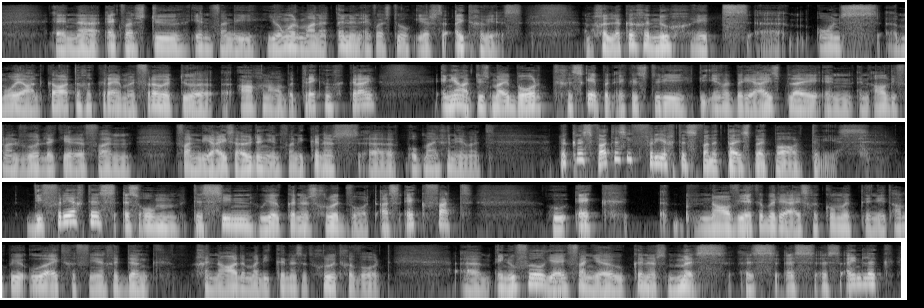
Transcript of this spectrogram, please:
En uh, ek was toe een van die jonger manne in en ek was toe ook eers uitgewees. Um, gelukkig genoeg het uh, ons 'n mooi handkaarte gekry. My vrou het toe 'n aangename betrekking gekry. En ja, is my bord geskep en ek is toe die die een wat by die huis bly en en al die verantwoordelikhede van van die huishouding en van die kinders uh op my geneem het. Nou Chris, wat is die vreugdes van 'n tuisblypa te wees? Die vreugdes is om te sien hoe jou kinders groot word. As ek vat hoe ek uh, na weke by die huis gekom het en net amper jou oë uitgevee en gedink, genade, maar die kinders het groot geword. Ehm um, en hoeveel jy van jou kinders mis is is is eintlik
